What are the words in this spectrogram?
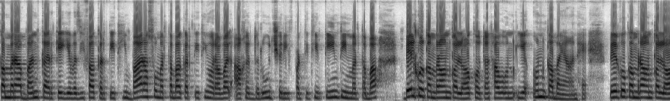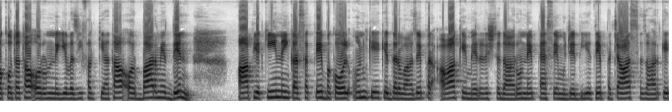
कमरा बंद करके ये वजीफ़ा करती थी बारह सौ मरतबा करती थी और अव्वल आखिर दरूद शरीफ पढ़ती थी तीन तीन मरतबा बिल्कुल कमरा उनका लॉक होता था वो उन, ये उनका बयान है। बिल्कुल कमरा उनका लॉक होता था और उन्होंने ये वजीफ़ा किया था और बारहवें दिन आप यकीन नहीं कर सकते, बकौल उनके के दरवाजे पर आके मेरे रिश्तेदारों ने पैसे मुझे दिए थे। पचास हज़ार के,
